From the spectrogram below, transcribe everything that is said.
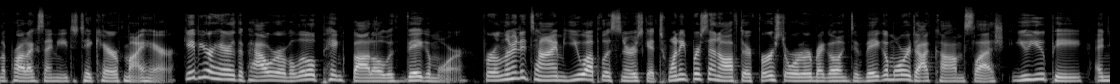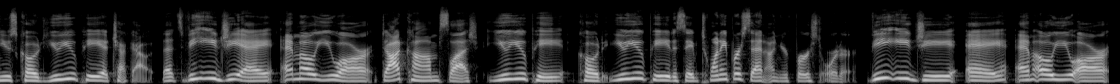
the products I need to take care of my hair. Give your hair the power of a little pink bottle with Vegamour. For a limited time, you up listeners get 20% off their first order by going to vegamour.com slash UUP and use code UUP at checkout. That's V-E-G-A-M-O-U-R dot com slash UUP, code UUP to save 20% on your first order. V-E-G-A-M-O-U-R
